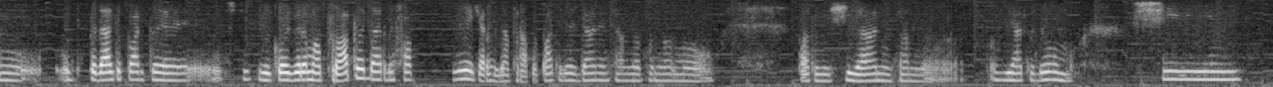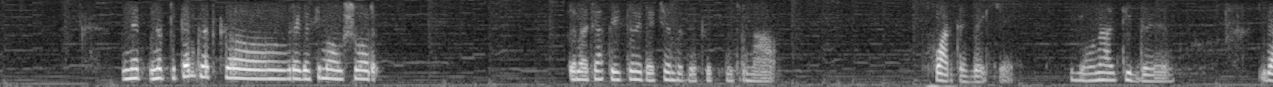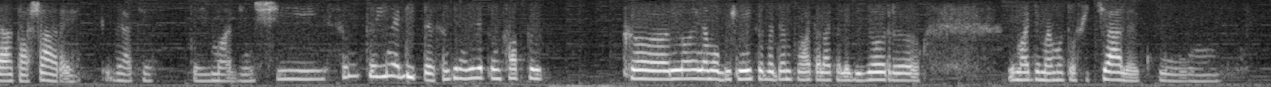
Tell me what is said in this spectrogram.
pe de altă parte, știți, îl considerăm aproape, dar de fapt nu e chiar atât de aproape. 40 de ani înseamnă până la urmă 40 de ani înseamnă o viață de om. Și ne, ne putem, cred că, regăsim mai ușor în această istorie recentă decât într-una foarte veche. E un alt tip de, de atașare de aceste imagini și sunt inedite. Sunt inedite prin faptul că noi ne-am obișnuit să vedem poate la televizor uh, imagini mai mult oficiale cu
